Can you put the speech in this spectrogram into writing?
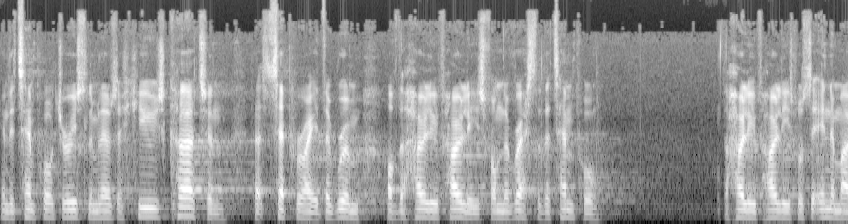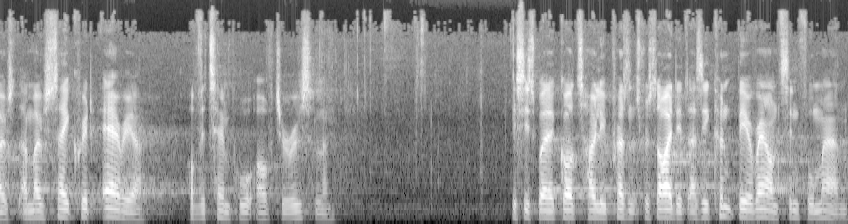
In the Temple of Jerusalem, there was a huge curtain that separated the room of the Holy of Holies from the rest of the temple. The Holy of Holies was the innermost and most sacred area of the Temple of Jerusalem. This is where God's holy presence resided, as he couldn't be around sinful man,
